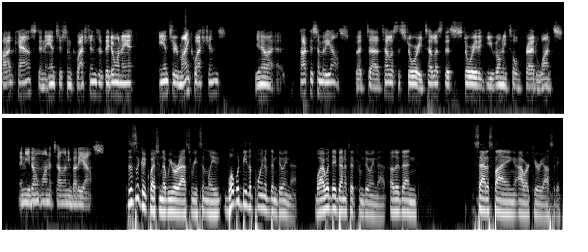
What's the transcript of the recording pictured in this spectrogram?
podcast and answer some questions. If they don't want to a- answer my questions, you know, talk to somebody else. But uh, tell us the story. Tell us this story that you've only told Fred once and you don't want to tell anybody else. This is a good question that we were asked recently. What would be the point of them doing that? Why would they benefit from doing that other than satisfying our curiosity?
